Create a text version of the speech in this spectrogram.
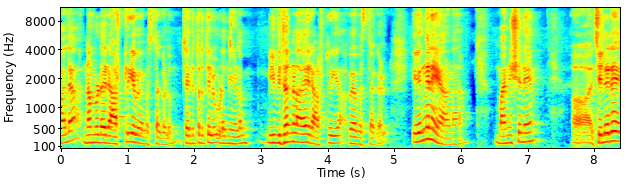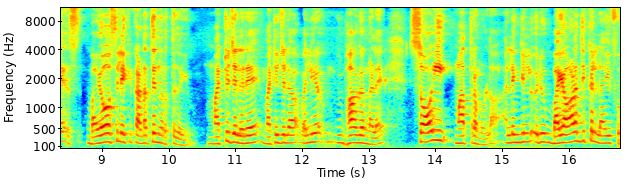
പല നമ്മുടെ രാഷ്ട്രീയ വ്യവസ്ഥകളും ചരിത്രത്തിലുടനീളം വിവിധങ്ങളായ രാഷ്ട്രീയ വ്യവസ്ഥകൾ എങ്ങനെയാണ് മനുഷ്യനെ ചിലരെ ബയോസിലേക്ക് കടത്തി നിർത്തുകയും മറ്റു ചിലരെ മറ്റു ചില വലിയ വിഭാഗങ്ങളെ സോയി മാത്രമുള്ള അല്ലെങ്കിൽ ഒരു ബയോളജിക്കൽ ലൈഫ്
